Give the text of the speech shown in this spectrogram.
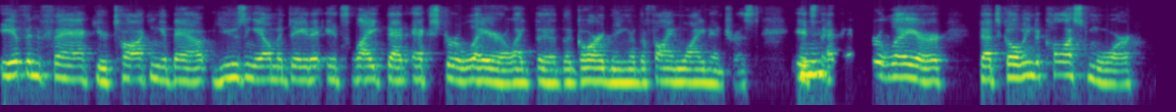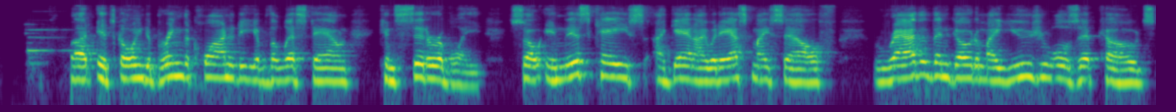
if in fact you're talking about using ailment data, it's like that extra layer, like the, the gardening or the fine wine interest. It's mm-hmm. that extra layer that's going to cost more, but it's going to bring the quantity of the list down considerably. So in this case, again, I would ask myself, rather than go to my usual zip codes,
